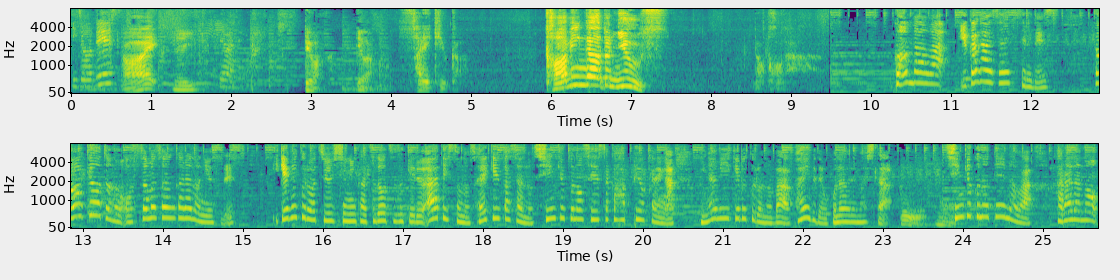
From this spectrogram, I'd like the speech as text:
以上です。はい。ではでは。では。佐伯ゆかカミングアウトニュースのコーナーこんばんは、ゆかがわさゆきせるです。東京都のおっさまさんからのニュースです。池袋を中心に活動を続けるアーティストの佐伯ゆかさんの新曲の制作発表会が南池袋のバー5で行われました。新曲のテーマは体の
